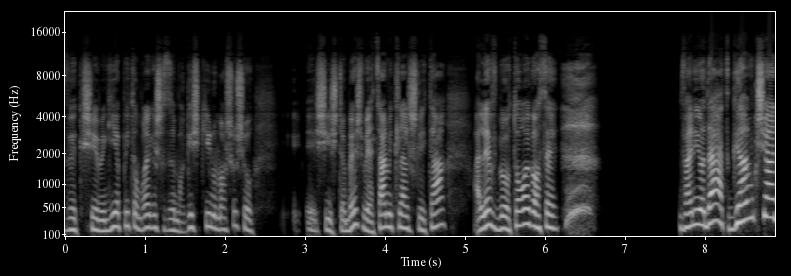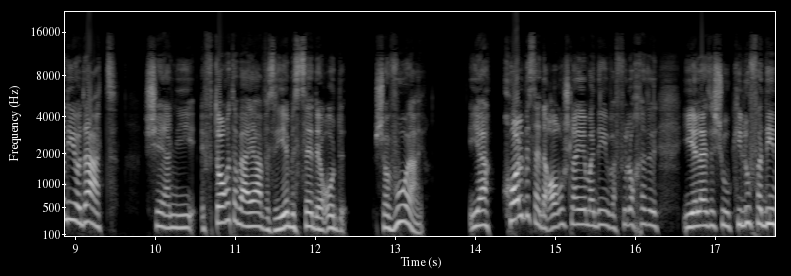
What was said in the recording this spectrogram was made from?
וכשמגיע פתאום רגע שזה מרגיש כאילו משהו שהוא, שהשתבש ויצא מכלל שליטה, הלב באותו רגע עושה... ואני יודעת, גם כשאני יודעת שאני אפתור את הבעיה וזה יהיה בסדר עוד שבוע, יהיה הכל בסדר, האור שלה יהיה מדהים, ואפילו אחרי זה יהיה לה איזשהו קילוף עדין,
